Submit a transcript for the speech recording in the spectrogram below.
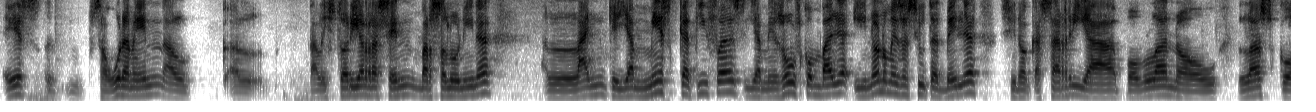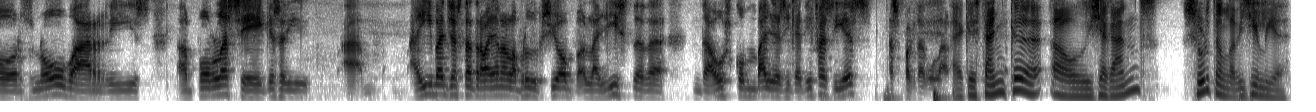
És segurament el, el, de la història recent barcelonina l'any que hi ha més catifes, hi ha més ous com balla, i no només a Ciutat Vella, sinó que Sarrià, Poble Nou, Les Corts, Nou Barris, el Poble Sec, és a dir, a, ahir vaig estar treballant a la producció la llista de- d'ous com balles i catifes i és espectacular. Aquest any que els gegants surten la vigília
